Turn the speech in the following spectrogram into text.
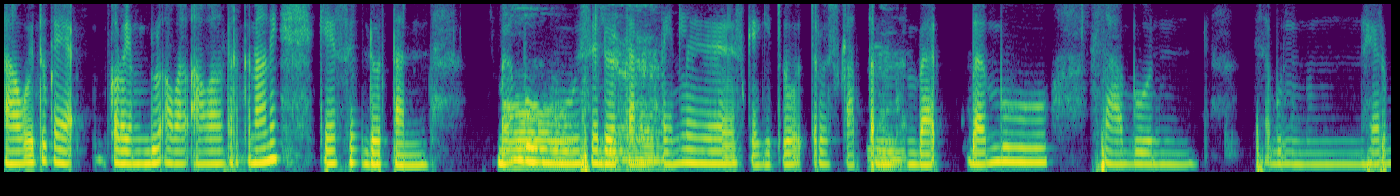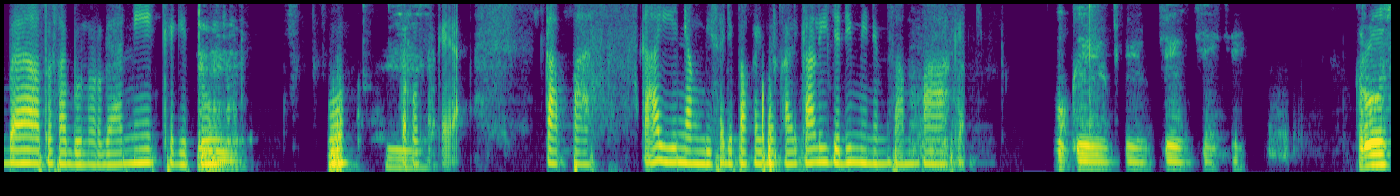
tahu itu kayak kalau yang dulu awal-awal terkenal nih kayak sedotan bambu, Oh, iya, sedotan iya. stainless kayak gitu, terus cotton ba- bambu, sabun sabun herbal atau sabun organik kayak gitu. Hmm. Hmm. Terus kayak kapas kain yang bisa dipakai berkali-kali jadi minim sampah kayak gitu. Oke, oke, oke, oke, oke. Terus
